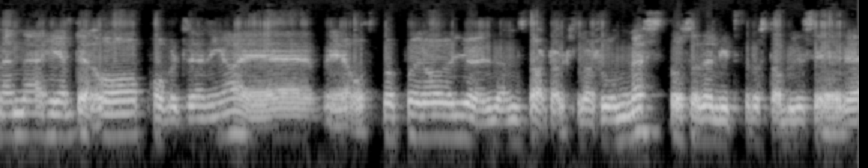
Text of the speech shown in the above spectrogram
Men helt enig, og powertreninga er, er, også for å gjøre den startakselerasjonen mest. Og så er det litt for å stabilisere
